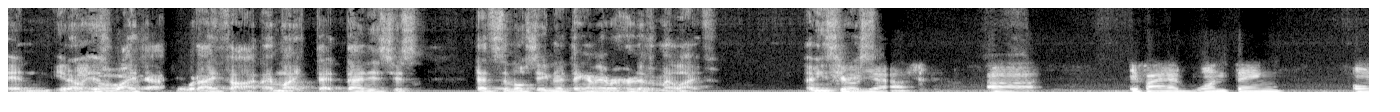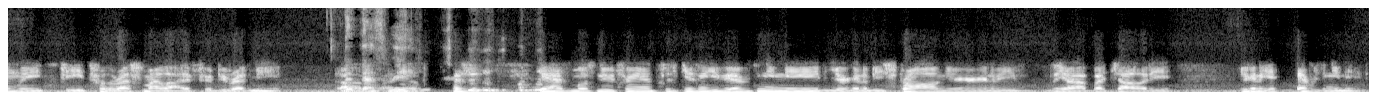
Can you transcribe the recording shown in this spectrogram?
and you know, his oh. wife asked me what I thought. I'm like, that that is just that's the most ignorant thing I've ever heard of in my life. I mean, seriously. So, yeah. Uh, if I had one thing only to eat for the rest of my life, it would be red meat. Um, That's me. Because it, it, has most nutrients. It's going to give you everything you need. You're going to be strong. You're going to be, you know, vitality. You're going to get everything you need.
